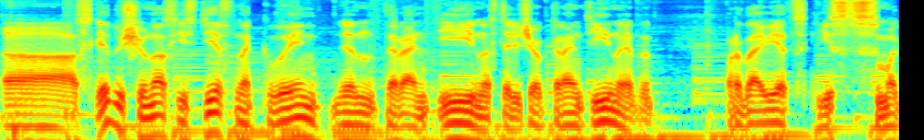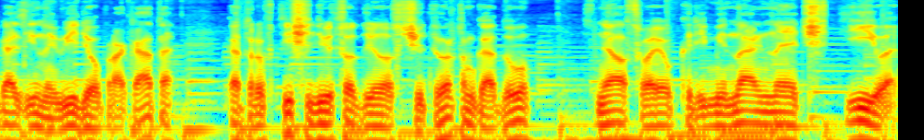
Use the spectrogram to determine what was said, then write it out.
А, следующий у нас, естественно, Квентин Тарантино, старичок Тарантино, этот продавец из магазина видеопроката, который в 1994 году снял свое криминальное чтиво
